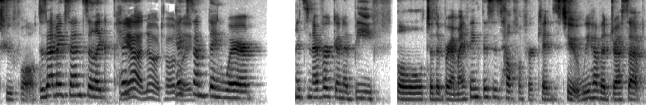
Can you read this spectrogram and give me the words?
too full. Does that make sense? So, like, pick, yeah, no, totally. pick something where it's never going to be full to the brim. I think this is helpful for kids too. We have a dress up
